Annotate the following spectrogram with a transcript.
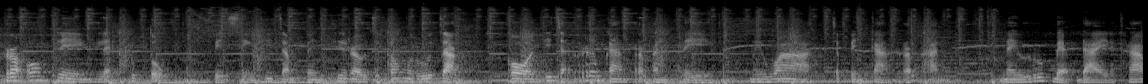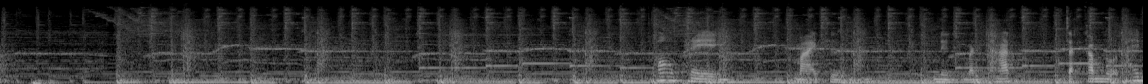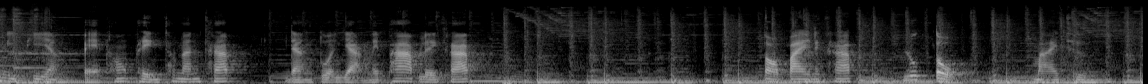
เพราะห้องเพลงและลูกตก เป็นสิ่งที่จำเป็นที่เราจะต้องรู้จักก่อนที่จะเริ่มการประพันธ์เพลง ไม่ว่าจะเป็นการประพันธ์ในรูปแบบใดนะครับห้องเพลง หมายถึง 1 บรรทัดจะกำหนดให้มีเพียง 8 ห้องเพลงเท่านั้นครับ ดังตัวอย่างในภาพเลยครับ ต่อไปนะครับ ลูกตก หมายถึง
